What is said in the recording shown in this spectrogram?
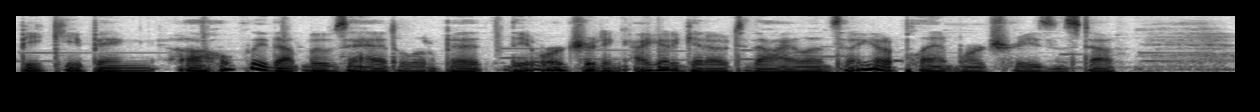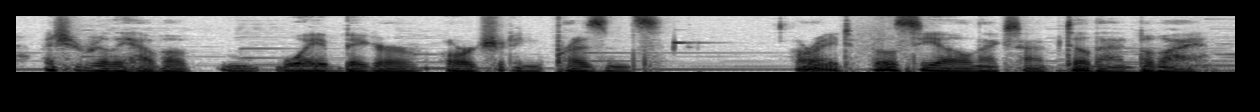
Beekeeping. Uh, hopefully that moves ahead a little bit. The orcharding. I got to get out to the islands and I got to plant more trees and stuff. I should really have a way bigger orcharding presence. All right, we'll see you all next time. Till then, bye bye.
